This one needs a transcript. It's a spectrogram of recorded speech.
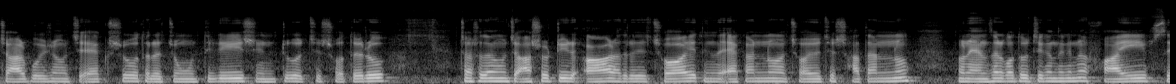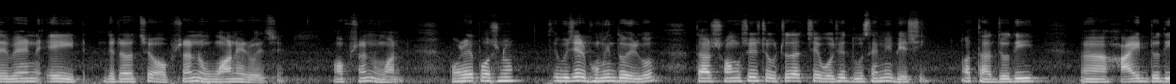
চার পজিশন হচ্ছে একশো, তাহলে চৌত্রিশ ইন্টু হচ্ছে সতেরো। চার শতাংশ হচ্ছে আটষট্টির আর হাতে রয়েছে ছয়, তিন একান্ন, আর ছয় হচ্ছে সাতান্ন। মানে অ্যান্সার কত হচ্ছে এখান থেকে না? ফাইভ, সেভেন, এইট, যেটা হচ্ছে অপশান ওয়ানে রয়েছে। Option one. পরের প্রশ্ন, ত্রিভুজের ভূমির দৈর্ঘ্য তার সংশ্লিষ্ট উচ্চতার চেয়ে বলছে দু সেমি বেশি। অর্থাৎ যদি হাইট যদি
